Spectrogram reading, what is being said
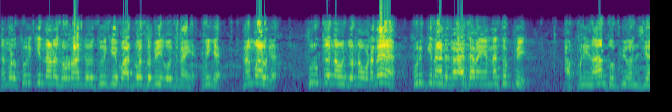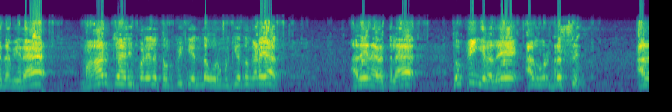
நம்மள துருக்கி தானே சொல்றான்னு சொல்லி துருக்கியை பார்த்து பார்த்து தொப்பியை வச்சுட்டாங்க இவங்க நம்ம ஆளுங்க. துருக்கன்னு அவன் சொன்ன உடனே துருக்கி நாட்டு கலாச்சாரம் என்ன தொப்பி? அப்படிதான் தொப்பி வந்துச்சே தவிர மார்க்க அடிப்படையில் தொப்பிக்கு எந்த ஒரு முக்கியத்துவம் கிடையாது. அதே நேரத்தில் தொப்பிங்கிறது அது ஒரு ட்ரெஸ் அத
